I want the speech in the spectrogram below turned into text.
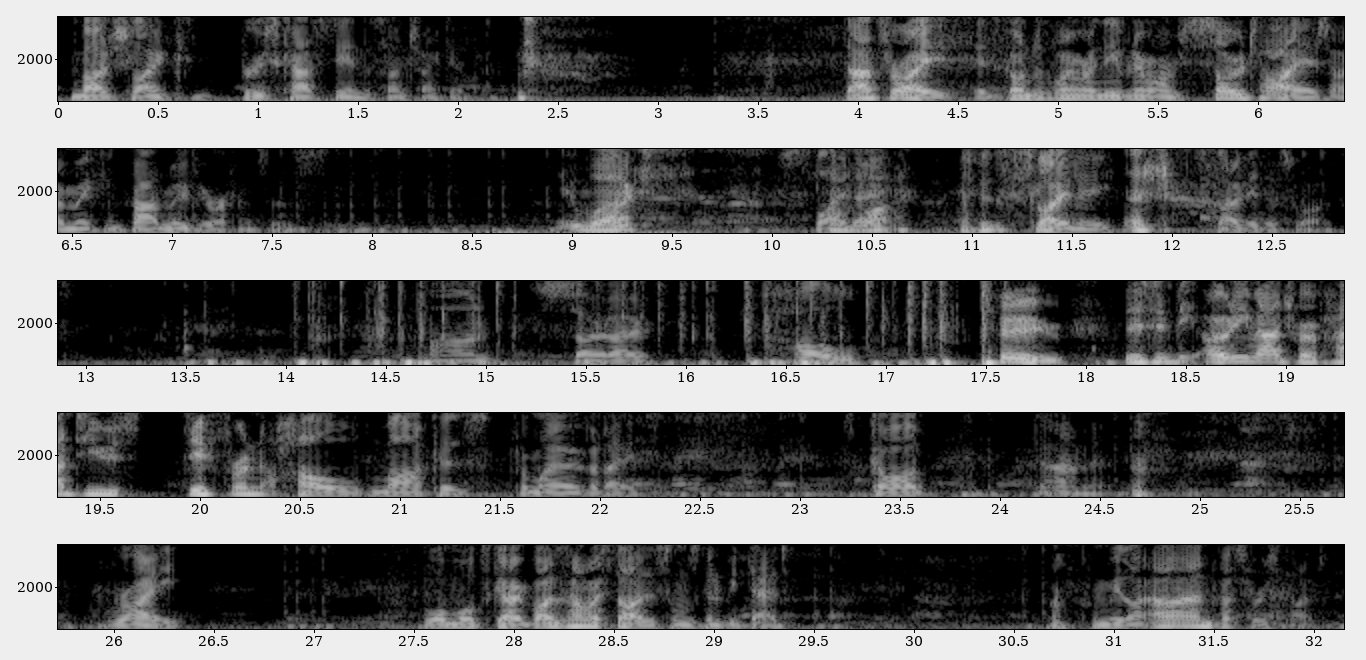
much like Bruce Cassidy in the Sunshine Kid. That's right. It's gone to the point where in the evening where I'm so tired, I'm making bad movie references. It works. Slightly. Slightly. slightly this works. Han Solo. Hull 2. This is the only match where I've had to use different hull markers for my overlays. God damn it. right. One more to go. By the time I start this, someone's going to be dead. And be like, oh, and Vessery's died.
